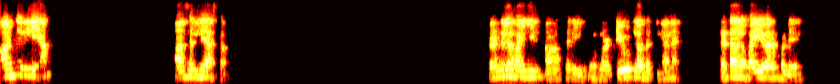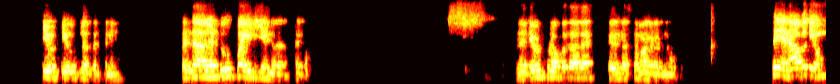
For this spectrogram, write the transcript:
ஆன்சர் இல்லையா? ஆன்சர் இல்லையா ரெண்டுல ஃபைவ் ஆ சரி. உங்களோட டியூட்ல பிரச்சனை என்ன? ரெண்டாவதுல ஃபைவ் வர பண்ணு டியூட் டியூட்ல பிரச்சனை ரெண்டாவதுல டூ பை டிஎன்னு வரும் சரி. இந்த டியூட் குழப்பதால பெரும் கஷ்டமாக கிடக்கணும் சரி நாற்பத்தி ஒன்பது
